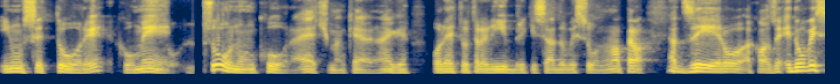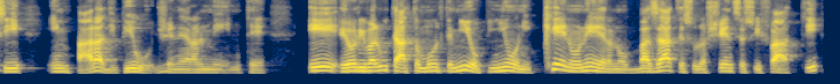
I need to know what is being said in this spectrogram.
in un settore, come sono ancora, eh, ci mancherebbe, non è che ho letto tre libri, chissà dove sono, no? però a zero a cose, e dove si impara di più generalmente e, e, ho rivalutato molte mie opinioni che non erano basate sulla scienza e sui fatti,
